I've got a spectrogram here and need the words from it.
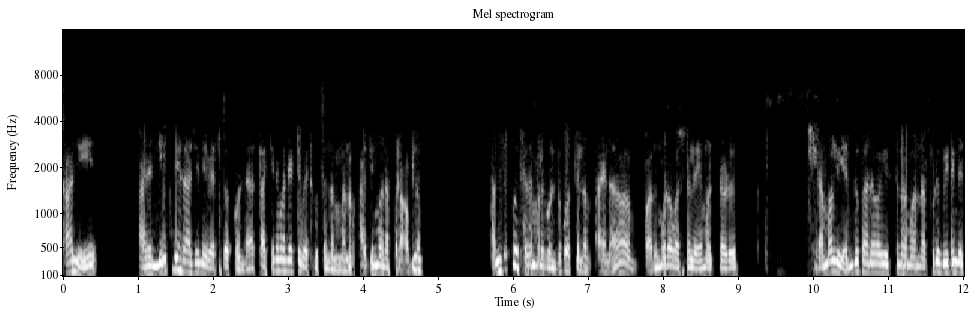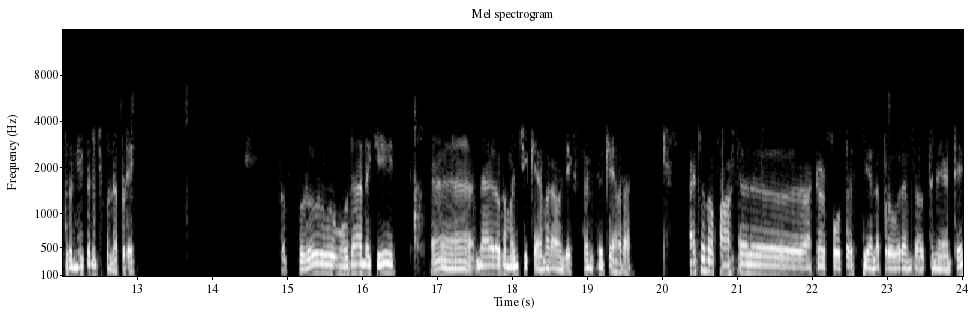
కానీ ఆయన నీతిని రాజుని వెతకకుండా తక్కినవన్నిటి వెతుకుతున్నాం మనం. అది మన ప్రాబ్లం. అందుకు శ్రమలు గుండిపోతున్నాం ఆయన పదమూడవ వర్షంలో ఏమంటున్నాడు? శ్రమలు ఎందుకు అనుభవిస్తున్నాం అన్నప్పుడు వీటిని తృణీకరించుకున్నప్పుడే. ఇప్పుడు ఉదాహరణకి నా దగ్గర ఒక మంచి కెమెరా ఉంది ఎక్స్పెన్సివ్ కెమెరా. అయితే ఒక పాస్టర్ అంటాడు ఫొటోస్ తీయాలా? ప్రోగ్రామ్స్ అవుతున్నాయి. అంటే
